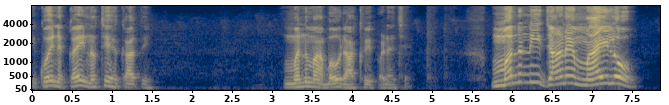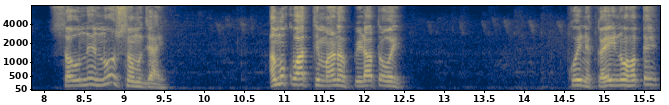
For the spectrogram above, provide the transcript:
એ કોઈને કઈ નથી હકાતી. મનમાં બહુ રાખવી પડે છે. મનની જાણે માયલો સૌને ન સમજાય. અમુક વાતથી માણસ પીડાતો હોય. કોઈને કહી ન શકે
